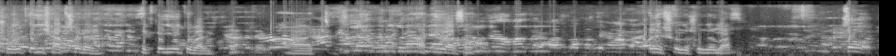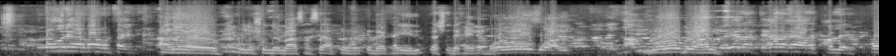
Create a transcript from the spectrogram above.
ষোলো কেজি সাতশো টাকা। এক আচ্ছা আছে? অনেক সুন্দর সুন্দর মাছ। আরও সুন্দর সুন্দর মাছ আছে। আপনাদেরকে দেখাই পাশে দেখাই, এটা বড় বোয়াল। বড় বোয়াল ও,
